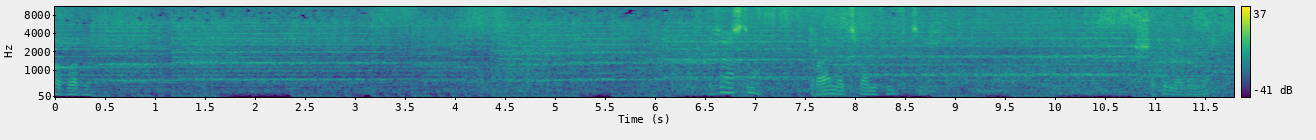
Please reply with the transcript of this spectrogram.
Ah, warte. Viel hast du? 352. Ich schaffe leider nicht.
